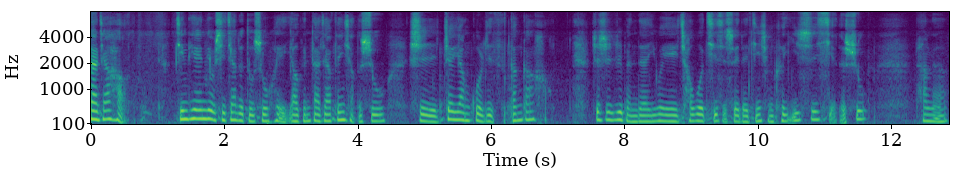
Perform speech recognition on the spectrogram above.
大家好，今天六十家的读书会要跟大家分享的书是《这样过日子刚刚好》，这是日本的一位超过七十岁的精神科医师写的书。他呢，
